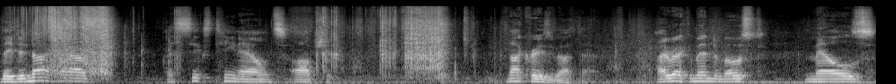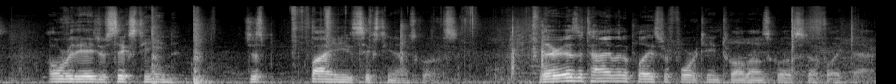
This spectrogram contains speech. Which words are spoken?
they did not have a 16 ounce option. Not crazy about that. I recommend to most males over the age of 16, just buy you 16 ounce gloves. There is a time and a place for 14, 12 ounce gloves, stuff like that.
